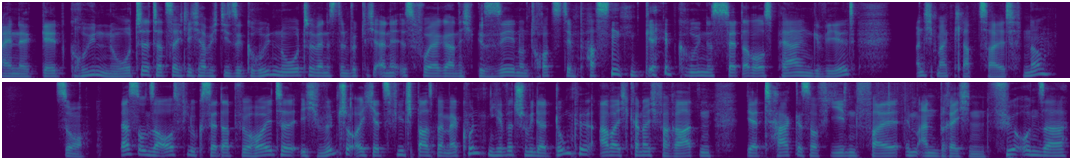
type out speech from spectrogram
eine gelb-grün-Note. Tatsächlich habe ich diese Grün-Note, wenn es denn wirklich eine ist, vorher gar nicht gesehen und trotzdem passend ein gelb-grünes Setup aus Perlen gewählt. Manchmal klappt es halt, ne? So, das ist unser Ausflugssetup für heute. Ich wünsche euch jetzt viel Spaß beim Erkunden. Hier wird schon wieder dunkel, aber ich kann euch verraten, der Tag ist auf jeden Fall im Anbrechen für unser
